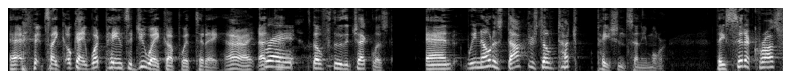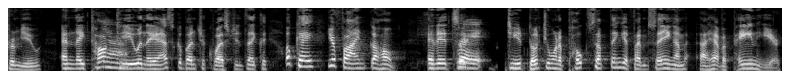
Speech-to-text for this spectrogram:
And it's like, okay, what pains did you wake up with today? All right, right. Let's go through the checklist. And we noticed doctors don't touch patients anymore. They sit across from you and they talk yeah. to you and they ask a bunch of questions. And They say, "Okay, you're fine. Go home." And it's right. like, do you don't you want to poke something? If I'm saying I'm I have a pain here,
